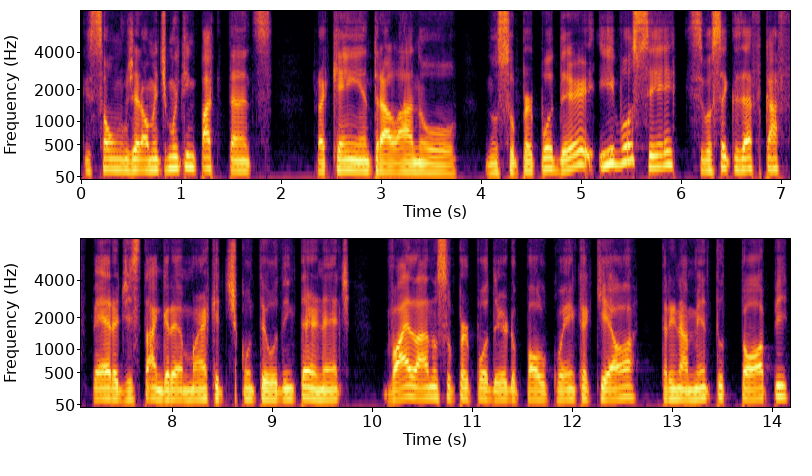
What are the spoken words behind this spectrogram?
que são geralmente muito impactantes para quem entra lá no, no Superpoder. E você, se você quiser ficar fera de Instagram, marketing conteúdo internet, vai lá no Superpoder do Paulo Cuenca, que é ó, treinamento top.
